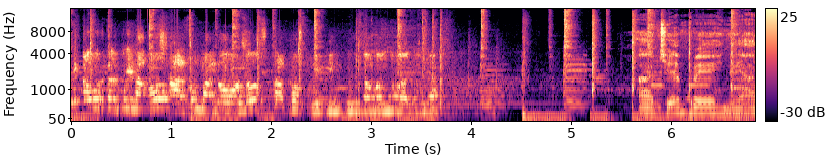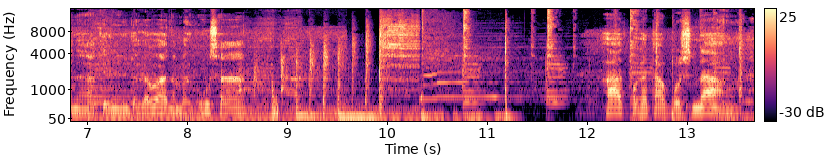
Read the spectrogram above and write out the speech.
Ikaw utang din ako, ako malolos, tapos bigyan ko naman yung ano niya. At syempre, hinayaan na natin yung dalawa na mag-usap. At pagkatapos ng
